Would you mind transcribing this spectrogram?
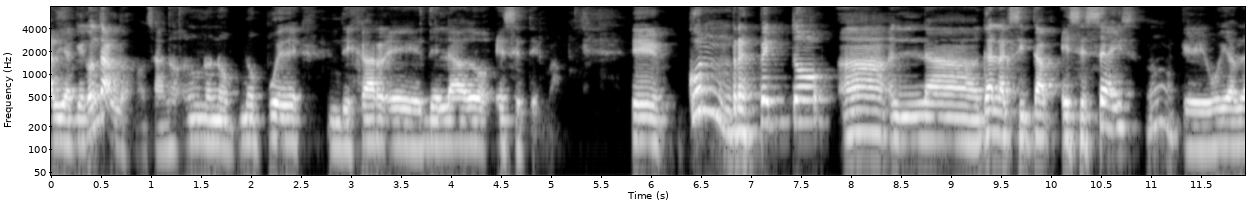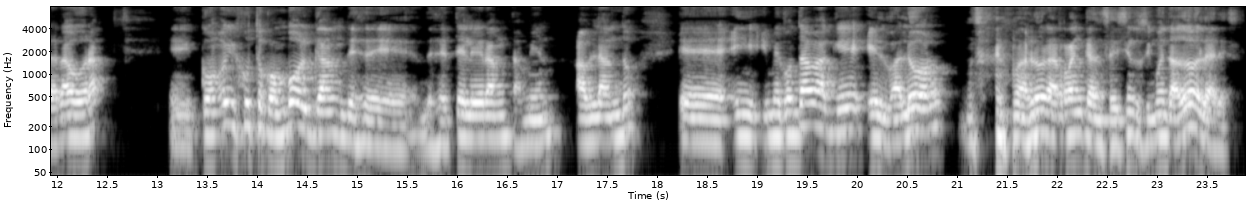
había que contarlo, o sea, uno no, no, puede dejar de lado ese tema. Con respecto a la Galaxy Tab S6, que voy a hablar ahora, eh, hoy justo con Volcan desde, desde Telegram también hablando, eh, y, me contaba que el valor, el valor arranca en 650 dólares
